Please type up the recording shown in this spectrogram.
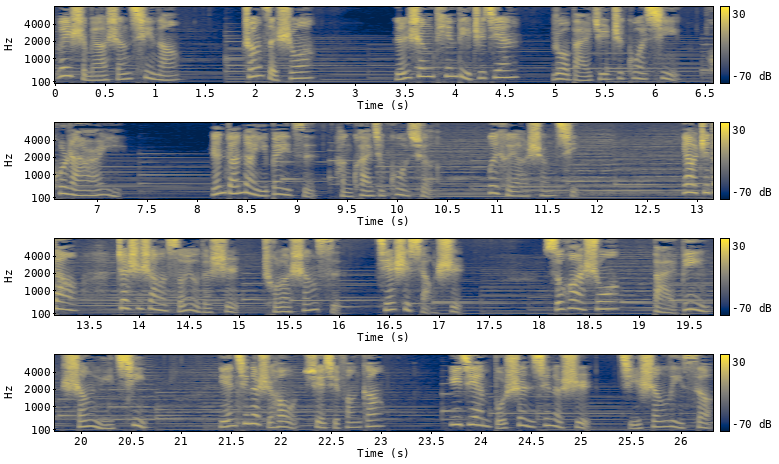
为什么要生气呢？庄子说。人生天地之间，若白驹之过隙，忽然而已。人短短一辈子，很快就过去了，为何要生气？要知道，这世上所有的事，除了生死，皆是小事。俗话说：“百病生于气。”年轻的时候血气方刚，遇见不顺心的事，急声厉色，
